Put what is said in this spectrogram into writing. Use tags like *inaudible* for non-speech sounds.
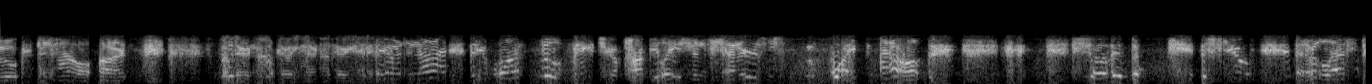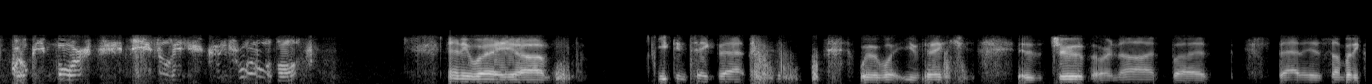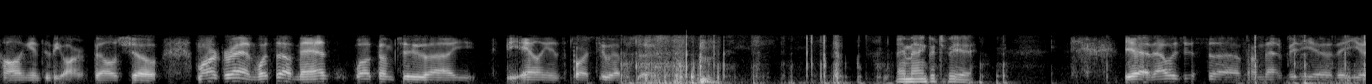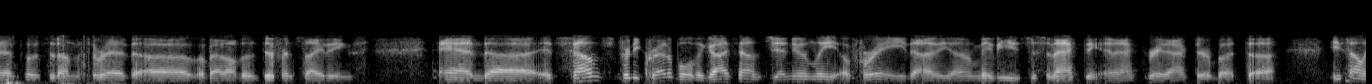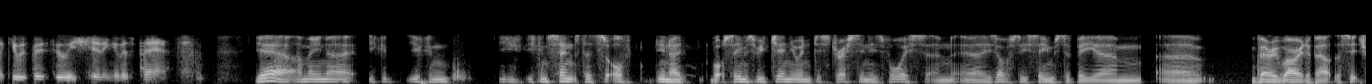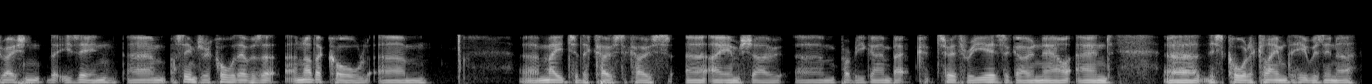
now aren't. But they're not doing. They're not doing They anything. are not. They want the major population centers wiped out so that the, the few that are left will be more easily controllable. Anyway, um, you can take that with what you think *laughs* is truth or not, but that is somebody calling into the Art Bell Show. Mark Wren, what's up, man? Welcome to uh, the Aliens Part 2 episode. *clears throat* Hey man, good to be here. Yeah, that was just uh, from that video that you had posted on the thread uh, about all those different sightings. And uh, it sounds pretty credible. The guy sounds genuinely afraid. I, you know, maybe he's just an acting, an act, great actor, but uh, he sounded like he was basically shitting in his pants. Yeah, I mean, uh, you could, you can, you, you can sense the sort of, you know, what seems to be genuine distress in his voice, and uh, he's obviously seems to be um, uh, very worried about the situation that he's in. Um, I seem to recall there was a, another call um, uh, made to the Coast to Coast uh, AM show, um, probably going back two or three years ago now, and uh, this caller claimed that he was in a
